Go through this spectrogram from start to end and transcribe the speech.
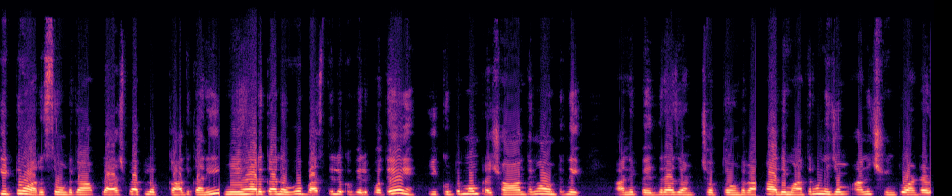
కిట్టు అరుస్తూ ఉండగా ఫ్లాష్ బ్యాక్లో కాదు కానీ నిహారిక నువ్వు బస్తీలకు వెళ్ళిపోతే ఈ కుటుంబం ప్రశాంతంగా ఉంటుంది అని పెద్దరాజు అంటూ చెప్తూ ఉండగా అది మాత్రం నిజం అని చింటూ అంటాడు.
